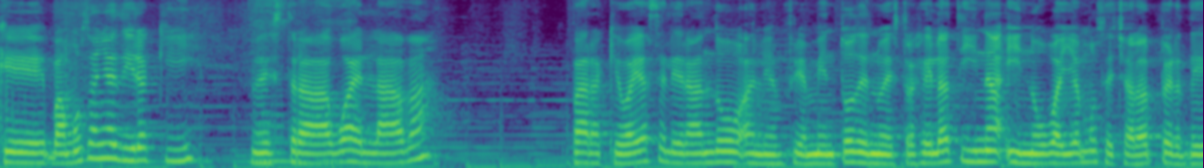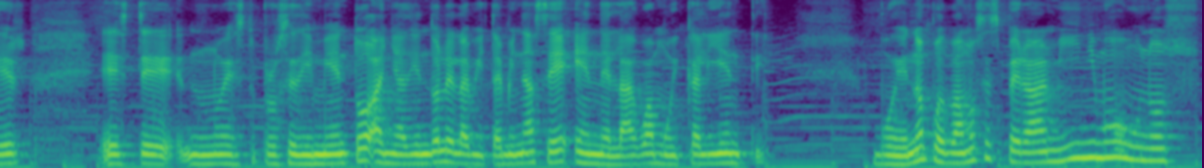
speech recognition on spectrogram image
que vamos a añadir aquí nuestra agua helada para que vaya acelerando el enfriamiento de nuestra gelatina y no vayamos a echar a perder este, nuestro procedimiento añadiéndole la vitamina C en el agua muy caliente. Bueno, pues vamos a esperar mínimo unos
